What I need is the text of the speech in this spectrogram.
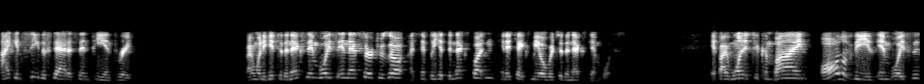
I can see the status in PN3. I want to get to the next invoice in that search result. I simply hit the next button and it takes me over to the next invoice. If I wanted to combine all of these invoices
